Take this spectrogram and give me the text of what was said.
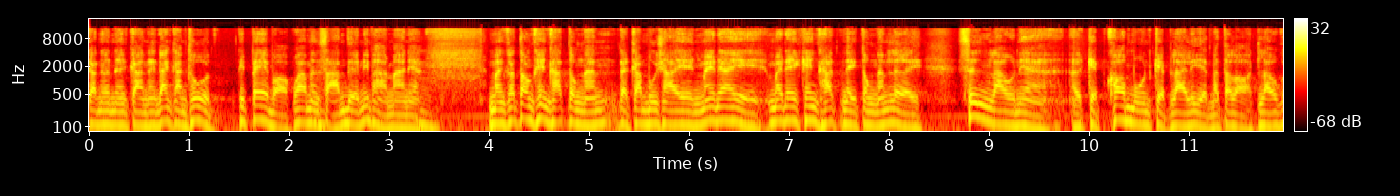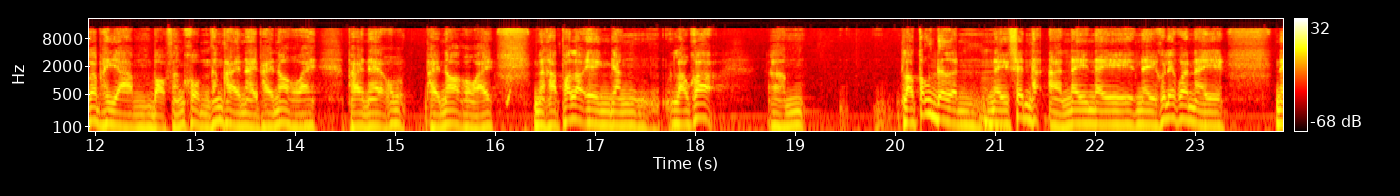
การดำเนินการทางด้านการทูตพี่เป้บอกว่ามัน 3 เดือนที่ผ่านมาเนี่ยมันก็ต้องเคร่งครัดตรงนั้น แต่กัมพูชาเองไม่ได้ไม่ได้เคร่งครัดในตรงนั้นเลย ซึ่งเราเนี่ยเอ่อเก็บข้อมูลเก็บรายละเอียดมาตลอด เราก็พยายามบอกสังคมทั้งภายในภายนอกเอาไว้ ภายในภายนอกเอาไว้นะครับเพราะเราเองยังเราก็ เอ่อเราต้องเดินในเส้นอ่าในในในเขาเรียกว่าในใน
